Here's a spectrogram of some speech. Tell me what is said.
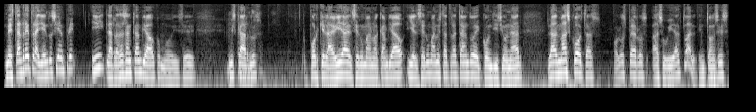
Me están retrayendo siempre y las razas han cambiado, como dice Luis Carlos, porque la vida del ser humano ha cambiado y el ser humano está tratando de condicionar las mascotas o los perros a su vida actual. Entonces,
